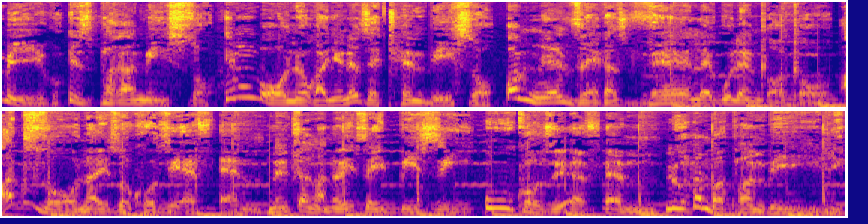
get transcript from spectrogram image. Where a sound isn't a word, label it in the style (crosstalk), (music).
Imbiko, isiphakamiso, imbono kanye nezethembiso okungenzeka sivele kule ngxoxo akuzona izokhozi FM nenhlangano yesabc. Ukhozi FM luhamba phambili.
